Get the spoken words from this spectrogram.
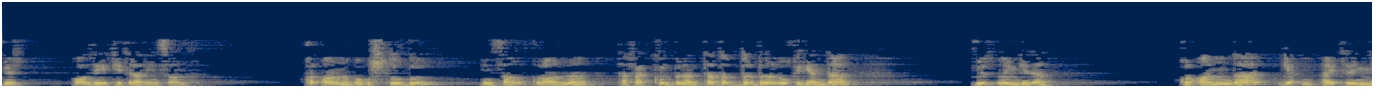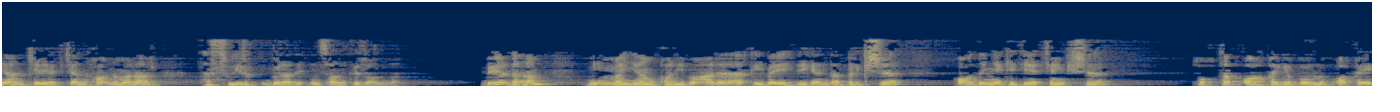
ko'z oldiga keltiradi insonni qur'onni bu uslubi inson qur'onni tafakkur bilan tadabbur bilan o'qiganda ko'z o'ngida qur'onda aytilingan kelayotgan nimalar tasvir bo'ladi insonni ko'z oldida. Bu yerda ham deganda bir kishi oldinga ketayotgan kishi to'xtab orqaga burilib orqaga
